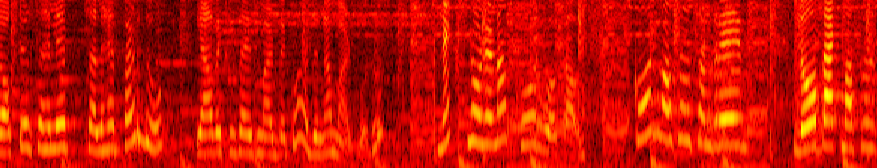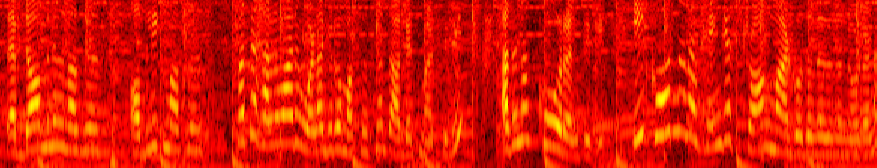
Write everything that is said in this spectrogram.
ಡಾಕ್ಟರ್ ಸಲಹೆ ಸಲಹೆ ಪಡೆದು ಯಾವ ಎಕ್ಸಸೈಸ್ ಮಾಡಬೇಕು ಅದನ್ನು ಮಾಡ್ಬೋದು. ನೆಕ್ಸ್ಟ್ ನೋಡೋಣ ಕೋರ್ ವರ್ಕೌಟ್ಸ್ ಕೋರ್ ಮಸಲ್ಸ್ ಅಂದರೆ low back muscles abdominal muscles oblique muscles ಮತ್ತು ಹಲವಾರು ಒಳಗಿರೋ ಮಸಲ್ಸ್ನ ಟಾರ್ಗೆಟ್ ಮಾಡ್ತೀವಿ. ಅದನ್ನು ಕೋರ್ ಅಂತೀವಿ. ಈ ಕೋರ್ನ ನಾವು ಹೆಂಗೆ ಸ್ಟ್ರಾಂಗ್ ಮಾಡ್ಬೋದು ಅನ್ನೋದನ್ನು ನೋಡೋಣ.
